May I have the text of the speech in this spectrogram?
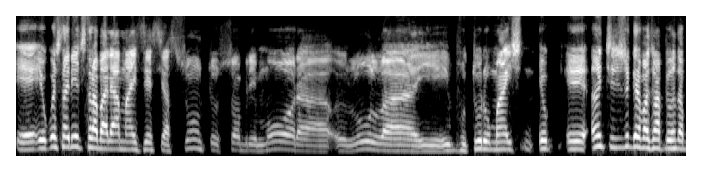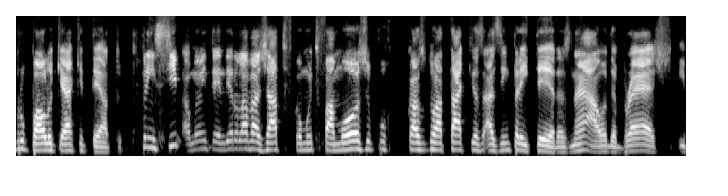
É, eu gostaria de trabalhar mais esse assunto sobre Moura, Lula e o futuro, mas eu, é, antes disso, eu queria fazer uma pergunta para o Paulo, que é arquiteto. Princípio, ao meu entender, o Lava Jato ficou muito famoso por causa do ataque às, empreiteiras, né? A Odebrecht, e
